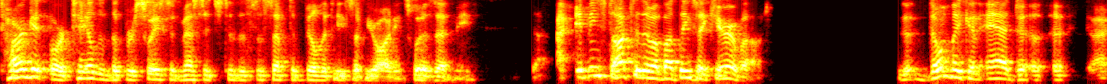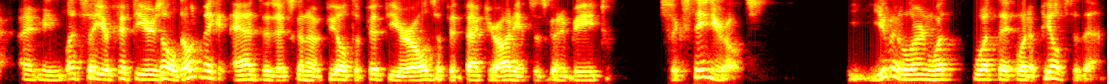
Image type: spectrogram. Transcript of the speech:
Target or tailor the persuasive message to the susceptibilities of your audience. What does that mean? It means talk to them about things they care about. Don't make an ad. To, uh, uh I mean, let's say you're 50 years old. Don't make an ad that it's going to appeal to 50 year olds if, in fact, your audience is going to be 16 year olds. You got to learn what what they, what appeals to them.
